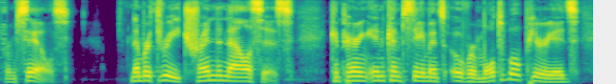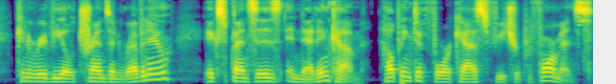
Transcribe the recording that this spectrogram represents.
from sales. Number three, trend analysis. Comparing income statements over multiple periods can reveal trends in revenue, expenses, and net income, helping to forecast future performance.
